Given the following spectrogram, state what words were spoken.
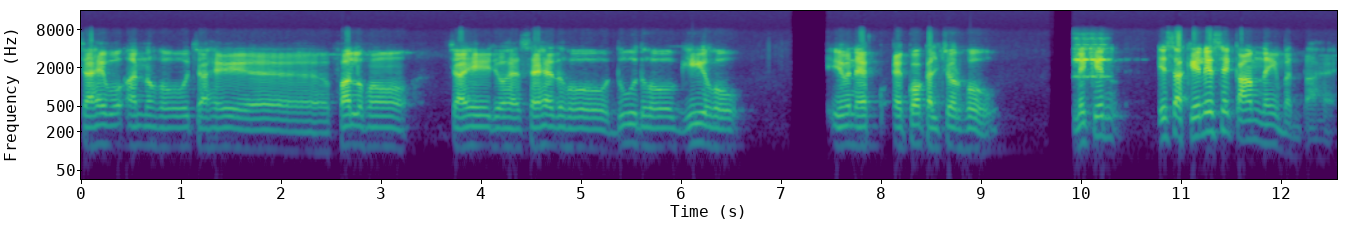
चाहे वो अन्न हो, चाहे फल हो, चाहे जो है शहद हो, दूध हो, घी हो इवन एक्वाकल्चर हो, लेकिन इस अकेले से काम नहीं बनता है।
